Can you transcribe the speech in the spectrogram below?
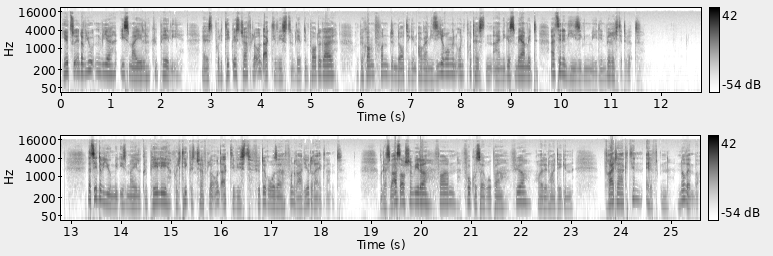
Hierzu interviewten wir Ismail Küpeli. Er ist Politikwissenschaftler und Aktivist und lebt in Portugal und bekommt von den dortigen Organisierungen und Protesten einiges mehr mit, als in den hiesigen Medien berichtet wird. Das Interview mit Ismail Küpeli, Politikwissenschaftler und Aktivist, führte Rosa von Radio Dreieckland. Und das war's auch schon wieder von Fokus Europa für heute den heutigen Freitag, den 11. November.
